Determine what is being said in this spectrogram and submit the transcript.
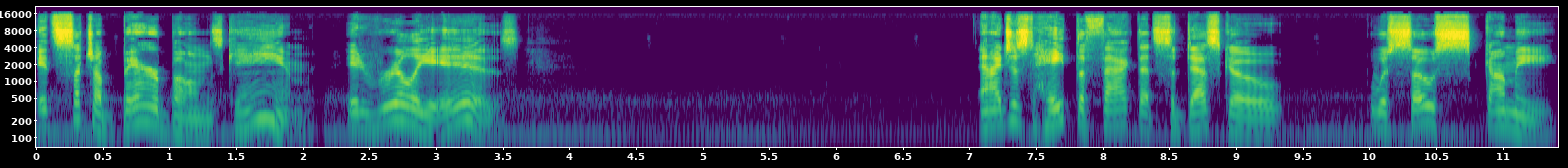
it's such a bare bones game. It really is. And I just hate the fact that SOEDESCO was so scummy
